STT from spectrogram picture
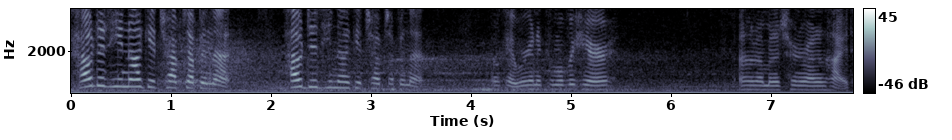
How did he not get trapped up in that? How did he not get trapped up in that? Okay, we're gonna come over here. And I'm gonna turn around and hide.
